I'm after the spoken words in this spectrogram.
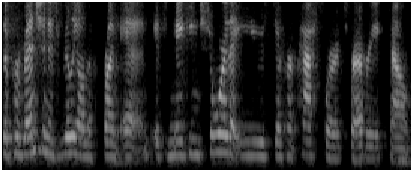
the prevention is really on the front end. It's making sure that you use different passwords for every account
